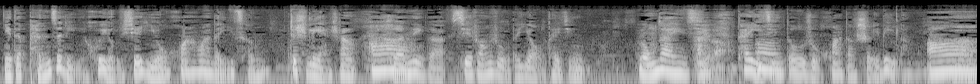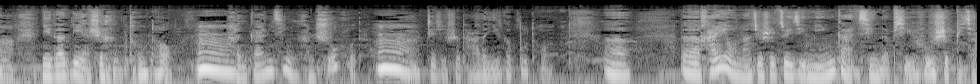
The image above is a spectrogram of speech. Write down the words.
你的盆子里会有一些油花花的一层，这是脸上和那个卸妆乳的油，它已经融在一起了，它已经都乳化到水里了啊！你的脸是很通透，嗯，很干净，很舒服的，嗯，这就是它的一个不同，嗯。呃，还有呢，就是最近敏感性的皮肤是比较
